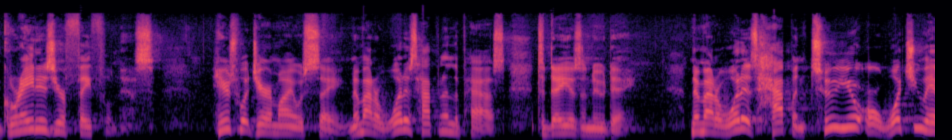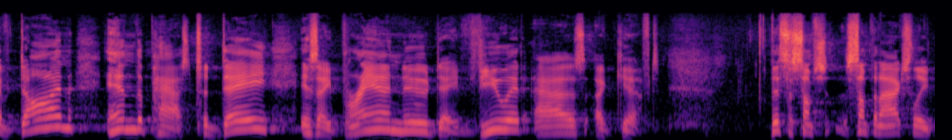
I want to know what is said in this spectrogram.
Great is your faithfulness. Here's what Jeremiah was saying No matter what has happened in the past, today is a new day. No matter what has happened to you or what you have done in the past, today is a brand new day. View it as a gift. This is some, something I actually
